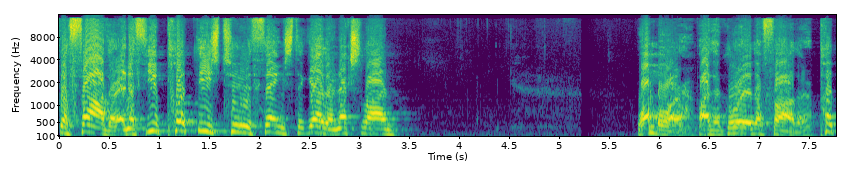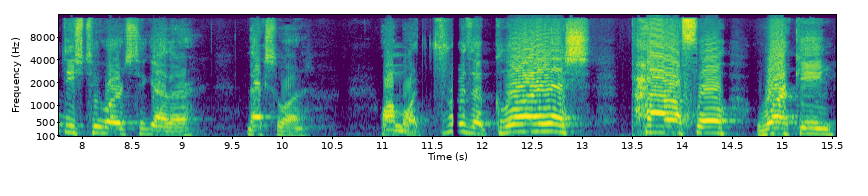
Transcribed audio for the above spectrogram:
the Father. And if you put these two things together, next slide. One more, by the glory of the Father. Put these two words together. Next one. One more. Through the glorious, powerful working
